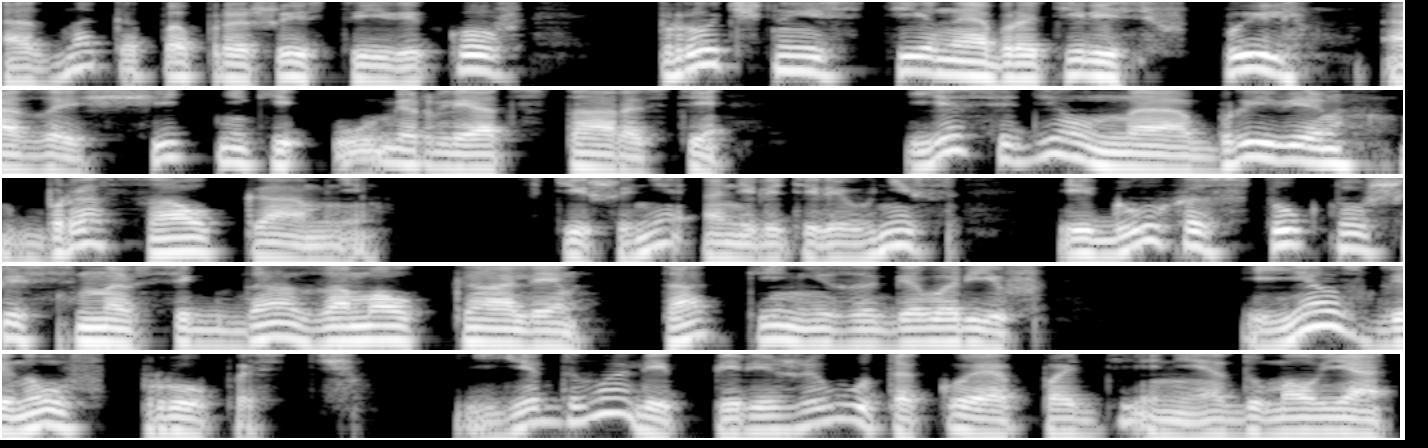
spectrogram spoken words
однако по прошествии веков прочные стены обратились в пыль, а защитники умерли от старости. Я сидел на обрыве, бросал камни. В тишине они летели вниз и, глухо стукнувшись, навсегда замолкали, так и не заговорив. Я взглянул в пропасть. Едва ли переживу такое падение, думал я.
